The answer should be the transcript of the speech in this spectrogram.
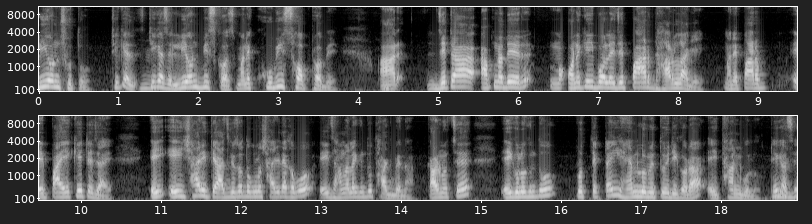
লিওন সুতো ঠিক আছে? ঠিক আছে লিওন বিসকস মানে খুবই সফট হবে। আর যেটা আপনাদের অনেকেই বলে যে পার ধার লাগে মানে পার পায়ে কেটে যায়। এই এই শাড়িতে আজকে যতগুলো শাড়ি দেখাবো এই ঝামেলা কিন্তু থাকবে না। কারণ হচ্ছে এইগুলো কিন্তু প্রত্যেকটাই হ্যান্ডলুমে তৈরি করা এই থানগুলো ঠিক আছে।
